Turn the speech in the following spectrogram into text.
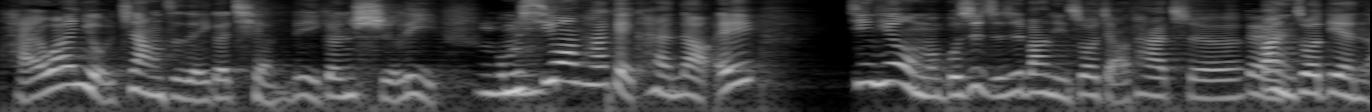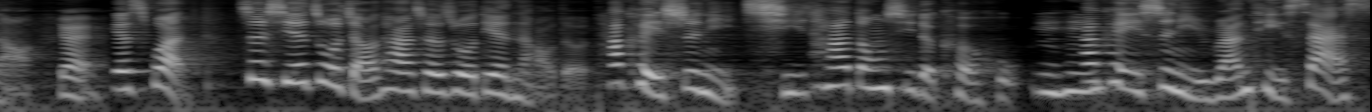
台湾有这样子的一个潜力跟实力。我们希望他可以看到，哎。今天我们不是只是帮你做脚踏车，帮你做电脑。对，Guess what？这些做脚踏车、做电脑的，它可以是你其他东西的客户，它可以是你软体 SaaS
